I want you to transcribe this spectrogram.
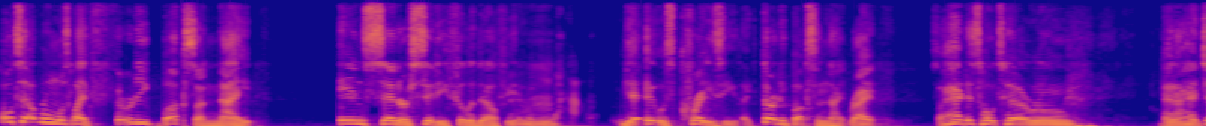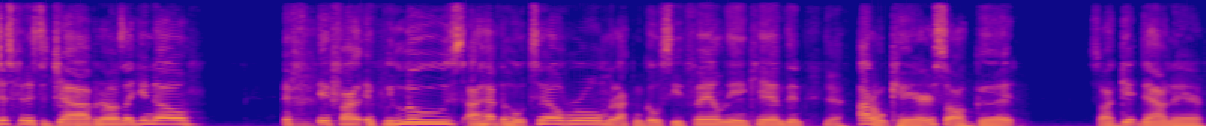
hotel room was like thirty bucks a night in Center City, Philadelphia. Mm-hmm. Wow. Yeah, it was crazy. Like thirty bucks a night, right? So I had this hotel room, and I had just finished a job, and I was like, you know, if if I if we lose, I have the hotel room and I can go see family in Camden. Yeah. I don't care. It's all good. So I get down there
